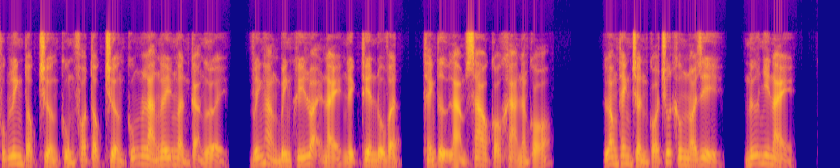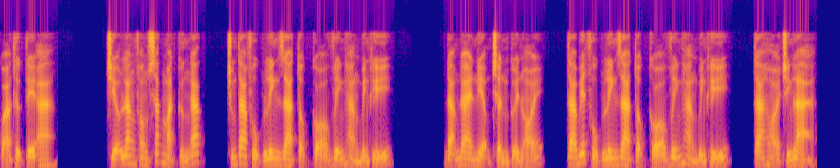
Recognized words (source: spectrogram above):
Phục Linh tộc trưởng cùng phó tộc trưởng cũng là ngây ngẩn cả người, vĩnh hằng binh khí loại này nghịch thiên đồ vật, thánh tử làm sao có khả năng có. Long Thanh Trần có chút không nói gì, nữ nhi này, quá thực tế a. Triệu Lăng Phong sắc mặt cứng ngắc, chúng ta Phục Linh gia tộc có vĩnh hằng binh khí. Đạm Đài Niệm Trần cười nói, ta biết Phục Linh gia tộc có vĩnh hằng binh khí, ta hỏi chính là,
